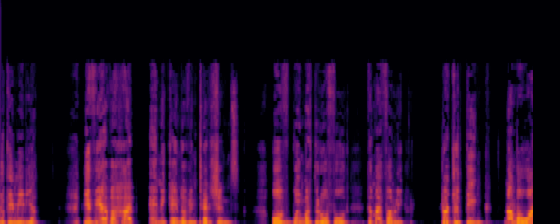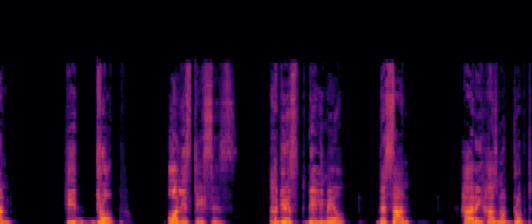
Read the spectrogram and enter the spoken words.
UK media. If he ever had any kind of intentions of going back to the raw fold, then my family, don't you think, number one, he'd drop all his cases against Daily Mail, The Sun. Harry has not dropped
